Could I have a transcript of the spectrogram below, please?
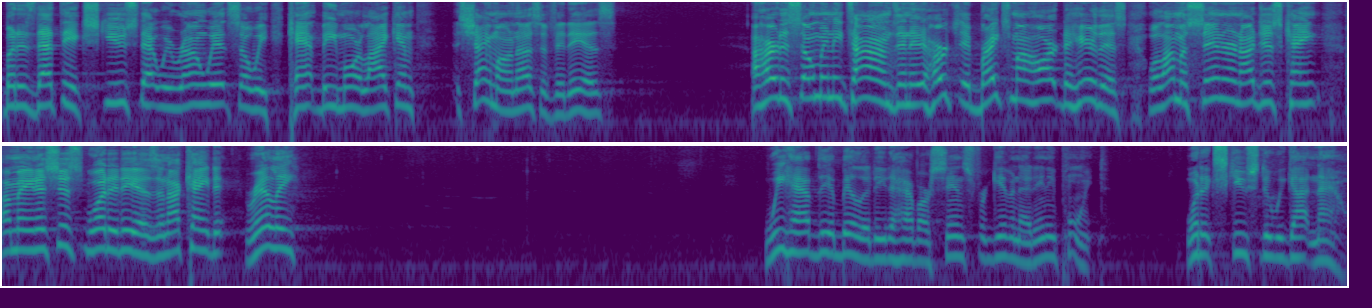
But is that the excuse that we run with so we can't be more like him? Shame on us if it is. I heard it so many times and it hurts, it breaks my heart to hear this. Well, I'm a sinner and I just can't, I mean, it's just what it is and I can't. Really? We have the ability to have our sins forgiven at any point. What excuse do we got now?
